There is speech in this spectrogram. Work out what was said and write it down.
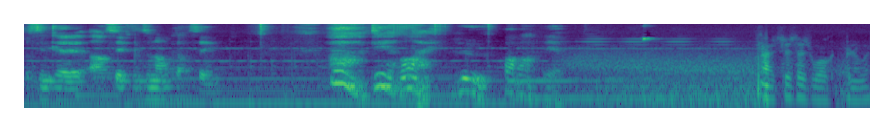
Just in case, I'll see if there's another cutscene. Oh dear, my. Who? Oh, oh, yeah. No, it's just us walking away.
